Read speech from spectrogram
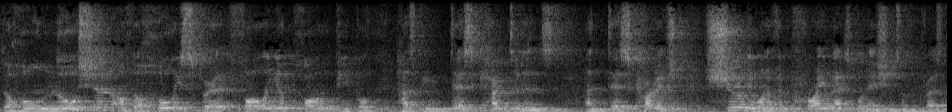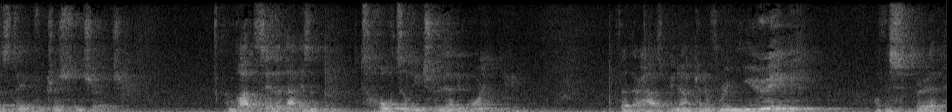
the whole notion of the Holy Spirit falling upon people has been discountenanced and discouraged. Surely one of the prime explanations of the present state of the Christian church. I'm glad to say that that isn't totally true anymore. That there has been a kind of renewing of the Spirit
